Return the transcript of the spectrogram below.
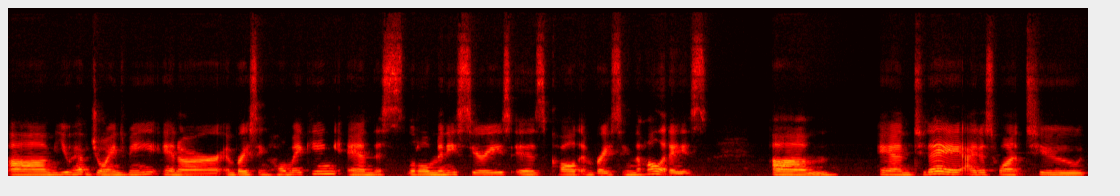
um, you have joined me in our Embracing Homemaking, and this little mini series is called Embracing the Holidays. Um, and today I just want to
